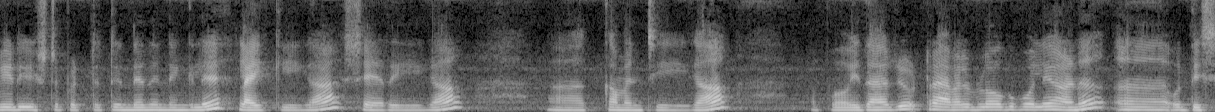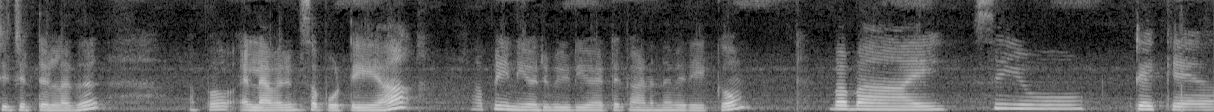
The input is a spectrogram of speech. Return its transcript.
വീഡിയോ ഇഷ്ടപ്പെട്ടിട്ടുണ്ടെന്നുണ്ടെങ്കിൽ ലൈക്ക് ചെയ്യുക ഷെയർ ചെയ്യുക കമന്റ് ചെയ്യുക. അപ്പോൾ ഇതൊരു ട്രാവൽ വ്ളോഗ് പോലെയാണ് ഉദ്ദേശിച്ചിട്ടുള്ളത്. അപ്പോൾ എല്ലാവരും സപ്പോർട്ട് ചെയ്യുക. അപ്പോൾ ഇനിയൊരു വീഡിയോ ആയിട്ട് കാണുന്നവരേക്കും. ബ bye see you take care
